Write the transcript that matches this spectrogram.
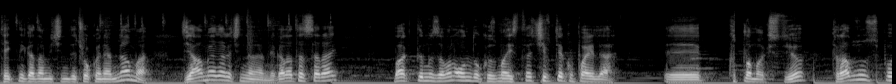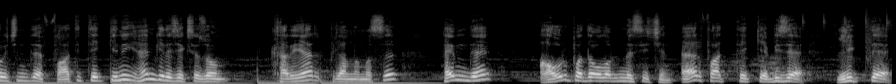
teknik adam için de çok önemli ama camialar için de önemli. Galatasaray baktığımız zaman 19 Mayıs'ta çifte kupayla e, kutlamak istiyor. Trabzonspor için de Fatih Tekke'nin hem gelecek sezon kariyer planlaması hem de Avrupa'da olabilmesi için eğer Fatih Tekke bize ligde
